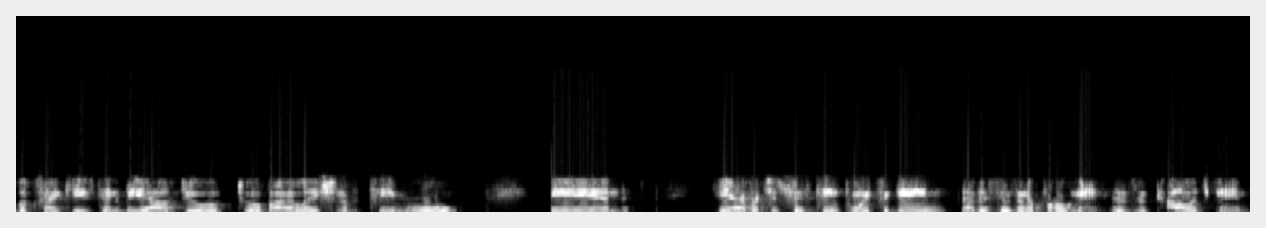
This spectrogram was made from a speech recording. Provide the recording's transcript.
Looks like he's going to be out due to a violation of a team rule. And he averages 15 points a game. Now, this isn't a pro game, this is a college game.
